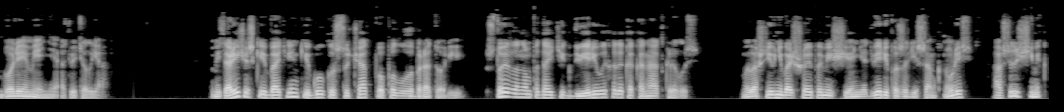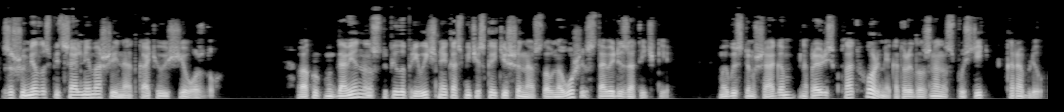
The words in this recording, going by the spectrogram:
«Более-менее», — ответил я. Металлические ботинки гулко стучат по полу лаборатории. Стоило нам подойти к двери выхода, как она открылась. Мы вошли в небольшое помещение, двери позади сомкнулись, а в следующий миг зашумела специальная машина, откачивающая воздух. Вокруг мгновенно наступила привычная космическая тишина, словно в уши вставили затычки. Мы быстрым шагом направились к платформе, которая должна нас спустить к кораблю.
